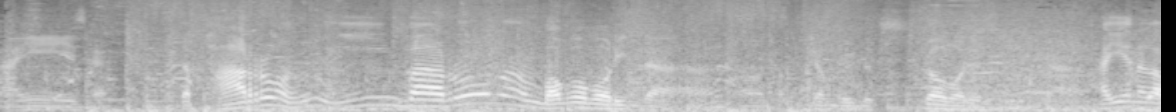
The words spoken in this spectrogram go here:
나이스. 자 바론 이 바론 먹어버린다. 어, 적정들도 죽여버렸습니다. 다이애나가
